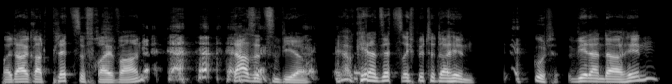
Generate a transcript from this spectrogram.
weil da gerade Plätze frei waren. Da sitzen wir. Ja, okay, dann setzt euch bitte dahin. Gut, wir dann dahin.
